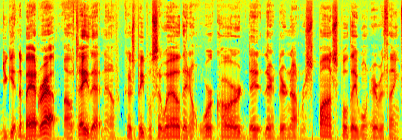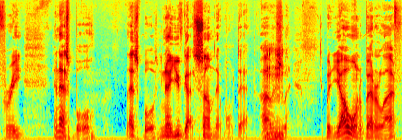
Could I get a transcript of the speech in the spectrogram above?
you're getting a bad rap. I'll tell you that now because people say, well, they don't work hard, they, they're, they're not responsible, they want everything free. And that's bull. That's bull. You know, you've got some that want that, obviously. But y'all want a better life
